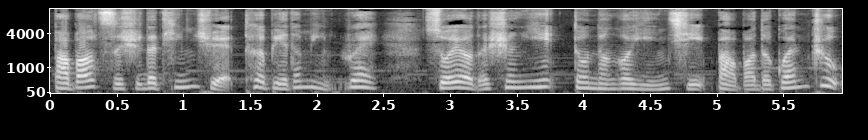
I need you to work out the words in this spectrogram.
宝宝此时的听觉特别的敏锐，所有的声音都能够引起宝宝的关注。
